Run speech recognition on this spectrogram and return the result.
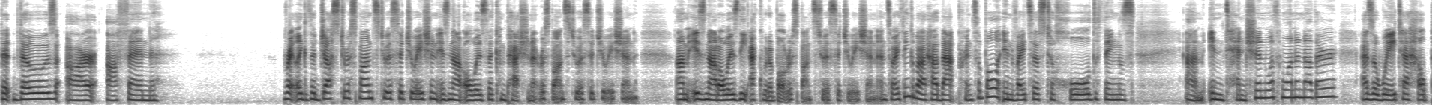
that those are often right like the just response to a situation is not always the compassionate response to a situation um, is not always the equitable response to a situation and so i think about how that principle invites us to hold things um, in tension with one another as a way to help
